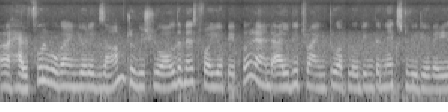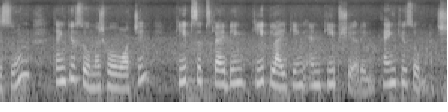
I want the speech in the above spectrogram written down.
हेल्पफुल uh, होगा in your exam to wish you all the best for your paper and I will be trying to uploading the next video very soon thank you so much for watching keep subscribing keep liking and keep sharing. Thank you so much.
